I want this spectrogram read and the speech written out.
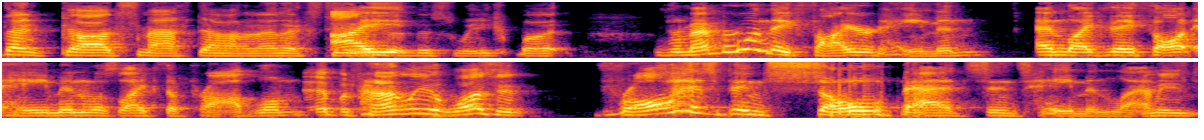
Thank God SmackDown and NXT I- this week, but Remember when they fired Heyman and like they thought Heyman was like the problem? Eh, apparently it wasn't. Raw has been so bad since Heyman left. I mean,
